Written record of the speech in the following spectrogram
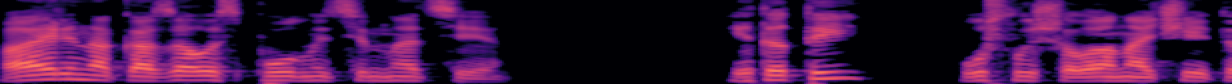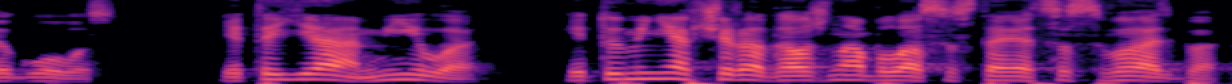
Айрин оказалась в полной темноте. «Это ты?» — услышала она чей-то голос. «Это я, Мила. Это у меня вчера должна была состояться свадьба.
